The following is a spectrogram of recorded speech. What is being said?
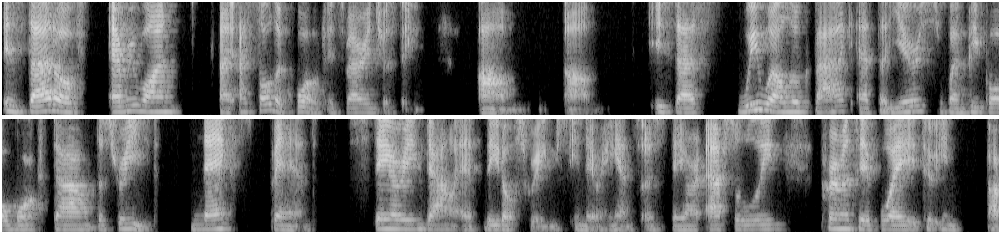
instead of everyone. I, I saw the quote. It's very interesting. Um, um, it says, "We will look back at the years when people walked down the street, necks bent, staring down at little screens in their hands as they are absolutely primitive way to in a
